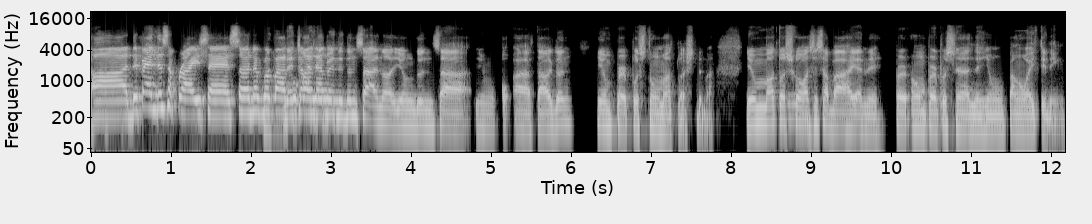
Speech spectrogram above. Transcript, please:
Ah, depende sa prices. So, nagbabago Hindi, ka tsaka ng... depende dun sa ano, yung dun sa, yung ah, tawag dun, yung purpose ng mouthwash, di ba? Yung mouthwash ko Mm. kasi sa bahay, ano eh, per, ang purpose niya, ano, eh, yung pang whitening.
